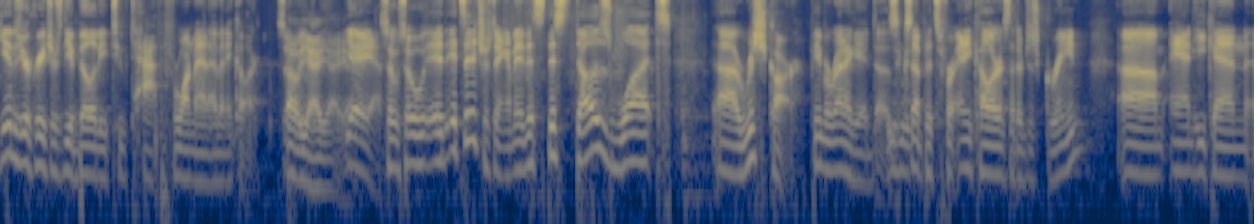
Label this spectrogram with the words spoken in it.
gives your creatures the ability to tap for one mana of any color. So Oh, yeah, yeah, yeah. yeah, yeah. So so it, it's interesting. I mean, this this does what uh, Rishkar Peema Renegade does, Mm-hmm. except it's for any color instead of just green. Um, and he can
